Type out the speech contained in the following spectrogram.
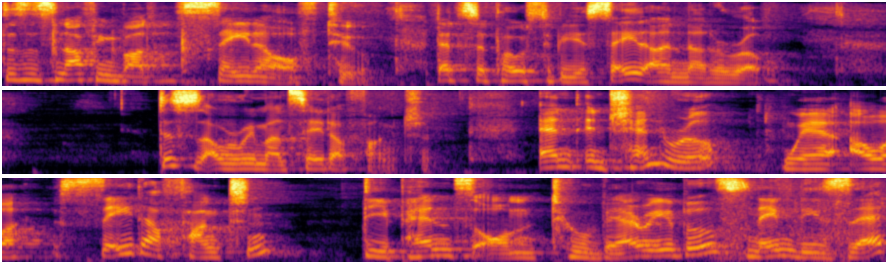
This is nothing but zeta of 2. That's supposed to be a zeta and not a rho. This is our Riemann zeta function. And in general, where our zeta function depends on two variables, namely z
